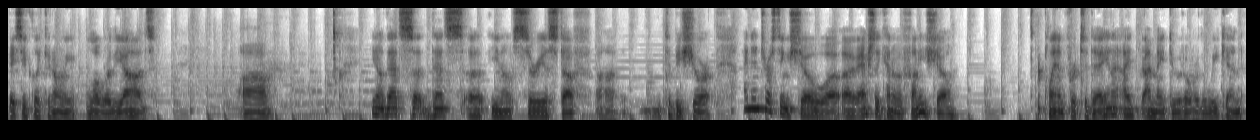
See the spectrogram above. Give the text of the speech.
basically can only lower the odds. Uh, you know that's uh, that's you know serious stuff to be sure. An interesting show, actually, kind of a funny show planned for today, and I, I may do it over the weekend.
